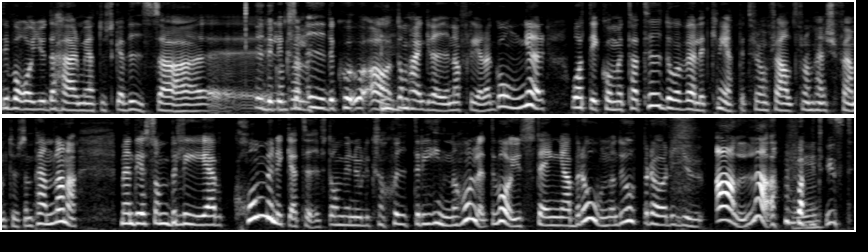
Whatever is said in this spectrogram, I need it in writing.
det var ju det här med att du ska visa eh, liksom. ID, ja, de här grejerna flera gånger. Och att det kommer ta tid och vara väldigt knepigt framförallt för de här 25 000 pendlarna. Men det som blev kommunikativt, om vi nu liksom skiter i innehållet, det var ju stänga bron och det upprörde ju alla faktiskt.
